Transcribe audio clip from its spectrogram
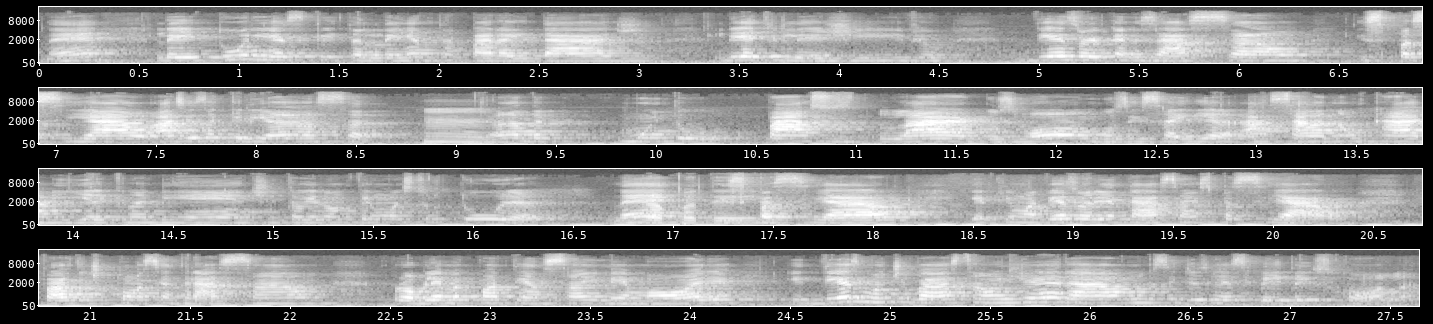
né? leitura e escrita lenta para a idade, letra ilegível, desorganização espacial. Às vezes a criança Hum. anda muito passos largos, longos, isso aí a sala não cabe ele aqui no ambiente, então ele não tem uma estrutura né, espacial, ele tem uma desorientação espacial, falta de concentração, problema com atenção e memória e desmotivação geral no que se diz respeito à escola.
